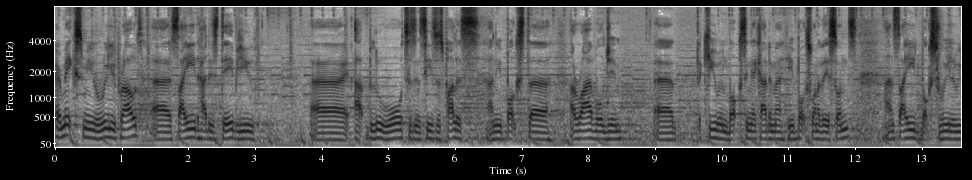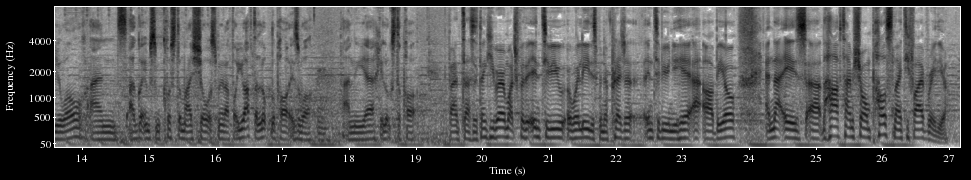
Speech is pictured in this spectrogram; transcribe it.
It makes me really proud. Uh, Saeed had his debut uh, at Blue Waters in Caesars Palace, and he boxed uh, a rival gym, uh, the Cuban Boxing Academy. He boxed one of their sons, and Saeed boxed really, really well. And I got him some customized shorts made. I thought you have to look the part as well, mm. and yeah, he looks the part. Fantastic. Thank you very much for the interview, Waleed. It's been a pleasure interviewing you here at RBO. And that is uh, the halftime show on Pulse 95 Radio.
